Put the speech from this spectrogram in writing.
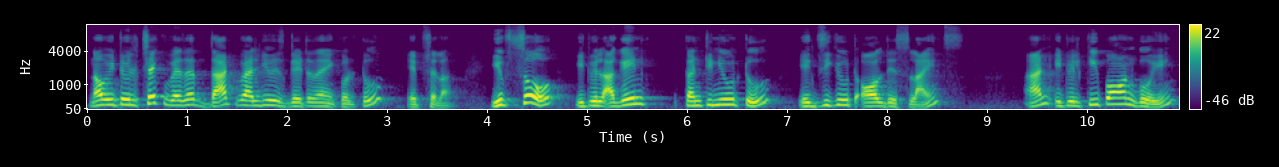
Now, it will check whether that value is greater than equal to epsilon. If so, it will again continue to execute all these lines and it will keep on going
